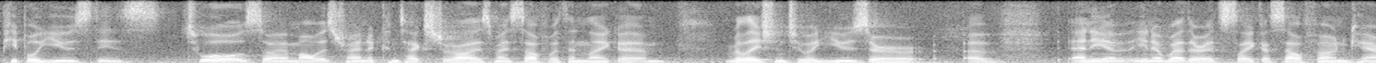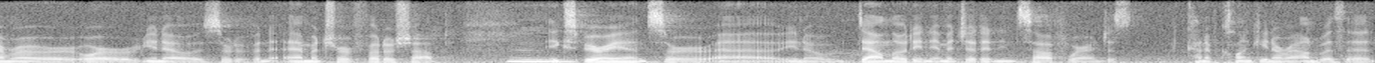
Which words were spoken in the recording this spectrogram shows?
people use these tools so I'm always trying to contextualize myself within like a relation to a user of any of you know whether it's like a cell phone camera or, or you know sort of an amateur Photoshop mm. experience or uh, you know downloading image editing software and just kind of clunking around with it.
